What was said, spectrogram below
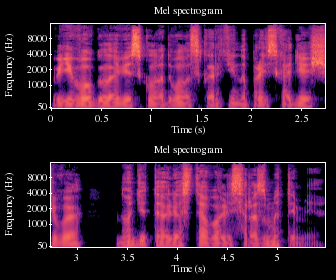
В его голове складывалась картина происходящего, но детали оставались размытыми.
